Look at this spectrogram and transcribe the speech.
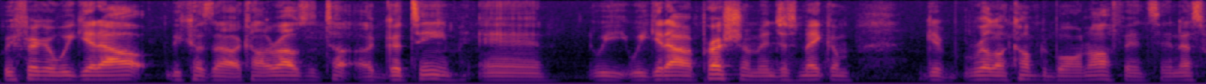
we figured we get out because Colorado's a, t- a good team, and we, we get out and pressure them and just make them get real uncomfortable on offense, and that's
